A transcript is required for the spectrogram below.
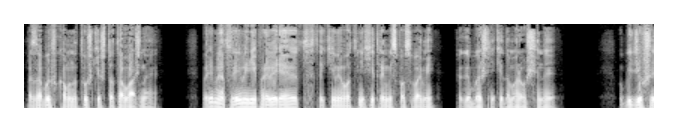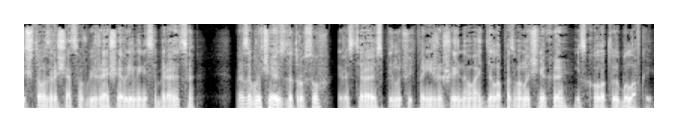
позабыв в комнатушке что-то важное. Время от времени проверяют такими вот нехитрыми способами КГБшники доморощенные. Убедившись, что возвращаться в ближайшее время не собираются, разоблачаюсь до трусов и растираю спину чуть пониже шейного отдела позвоночника и сколотую булавкой.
